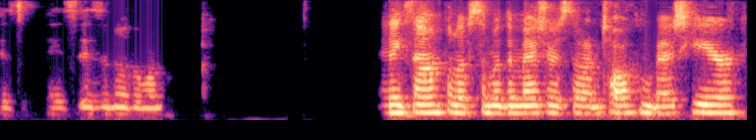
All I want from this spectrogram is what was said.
is, is, is another one. An example of some of the measures that I'm talking about here,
